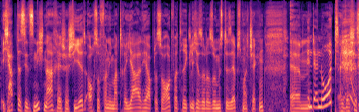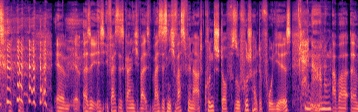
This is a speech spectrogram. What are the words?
Ich habe das jetzt nicht nachrecherchiert, auch so von dem Material her, ob das so hautverträglich ist oder so, müsst ihr selbst mal checken. Ähm, In der Not. äh, welches, ähm, äh, also ich, ich weiß jetzt gar nicht, weiß, weiß jetzt nicht, was für eine Art Kunststoff so Frischhaltefolie ist. Keine Ahnung. Aber, ähm,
